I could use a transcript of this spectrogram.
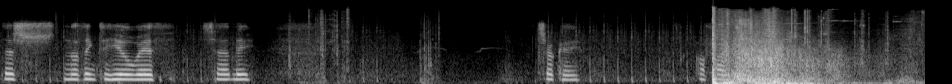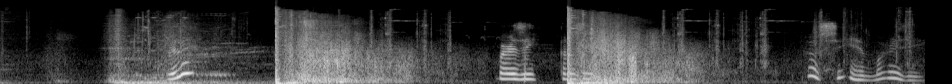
There's nothing to heal with, sadly. It's okay. I'll find it. Really? Where is he? I don't see him. I don't see him. Where is he?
